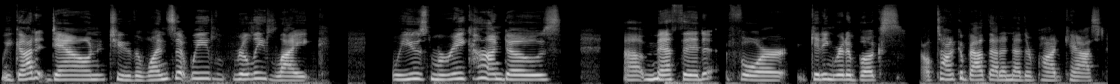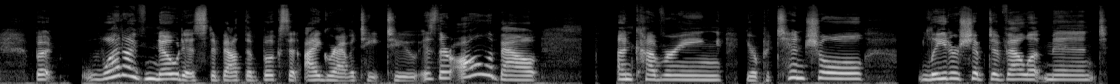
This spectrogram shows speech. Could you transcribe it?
We got it down to the ones that we really like. We used Marie Kondo's uh, method for getting rid of books. I'll talk about that another podcast. But what I've noticed about the books that I gravitate to is they're all about uncovering your potential, leadership development,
